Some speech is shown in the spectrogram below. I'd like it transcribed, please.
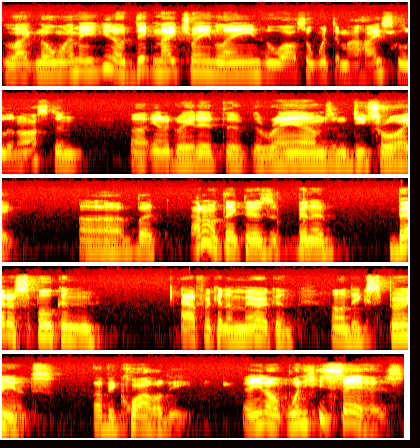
like no one. I mean, you know, Dick Night Train Lane, who also went to my high school in Austin, uh, integrated the, the Rams and Detroit uh, but I don't think there's been a better spoken African American on the experience of equality. And you know, when he says,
